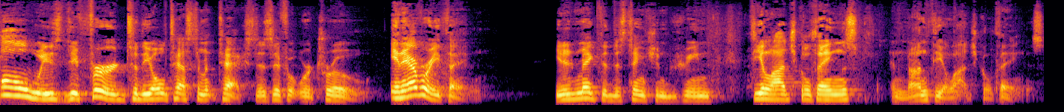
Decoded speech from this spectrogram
always deferred to the Old Testament text as if it were true in everything. He didn't make the distinction between theological things and non theological things.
